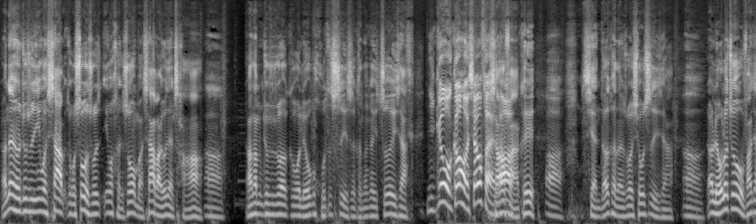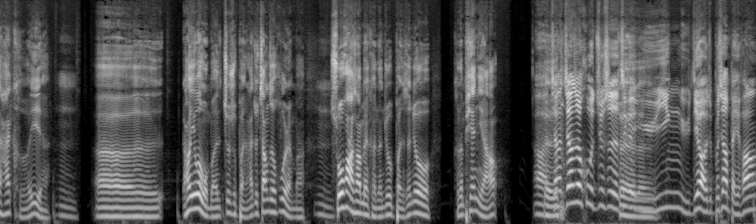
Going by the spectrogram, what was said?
然后那时候就是因为下我瘦的时候，因为很瘦嘛，下巴有点长，啊，然后他们就是说给我留个胡子试一试，可能可以遮一下，你跟我刚好相反。相反可以啊，显得可能说修饰一下。嗯然后留了之后，我发现还可以，嗯呃，然后因为我们就是本来就江浙沪人嘛，嗯说话上面可能就本身就可能偏娘，啊，对对江江浙沪就是这个对对对语音语调就不像北方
